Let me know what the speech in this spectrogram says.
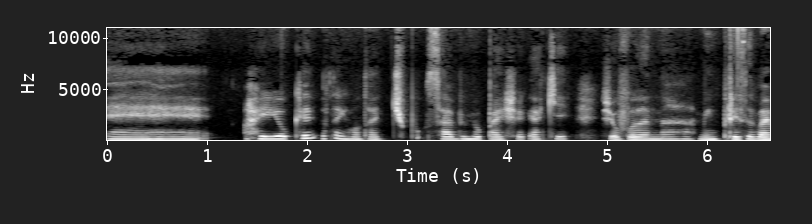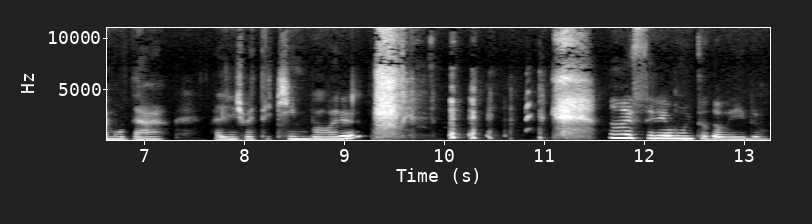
É... Aí eu, que... eu tenho vontade, tipo, sabe? Meu pai chegar aqui, Giovana, minha empresa vai mudar, a gente vai ter que ir embora. Ai, seria muito doido.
